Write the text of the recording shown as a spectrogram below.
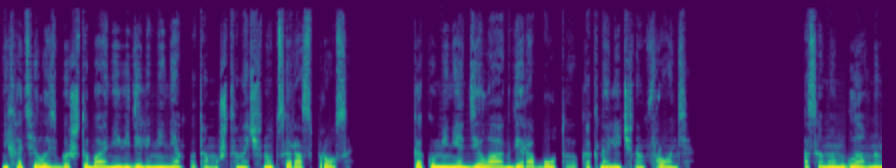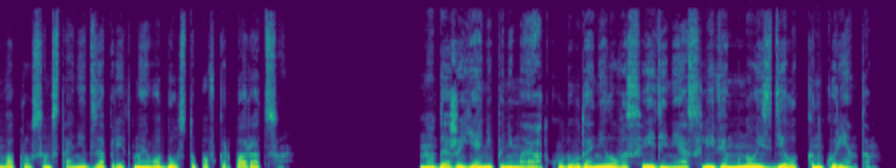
Не хотелось бы, чтобы они видели меня, потому что начнутся расспросы. Как у меня дела, где работаю, как на личном фронте. А самым главным вопросом станет запрет моего доступа в корпорацию. Но даже я не понимаю, откуда у Данилова сведения о сливе мной сделок конкурентам.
